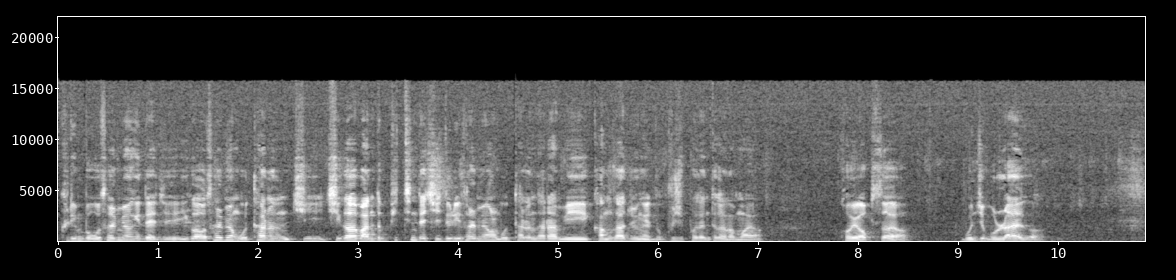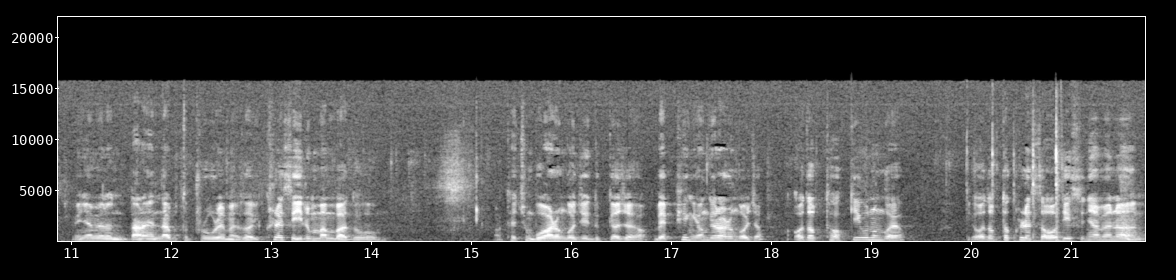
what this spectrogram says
그림 보고 설명이 되지 이거 설명 못하는 지, 지가 만든 PT인데 지들이 설명을 못하는 사람이 강사 중에도 90%가 넘어요 거의 없어요 뭔지 몰라요 이거 왜냐면 나는 옛날부터 프로그램에서 이 클래스 이름만 봐도 어, 대충 뭐 하는 건지 느껴져요 mapping 연결하는 거죠 어댑터 끼우는 거예요 이 어댑터 클래스 어디 쓰냐면은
